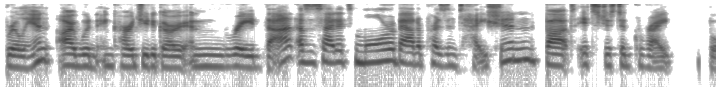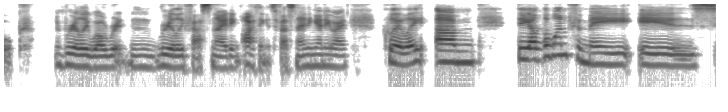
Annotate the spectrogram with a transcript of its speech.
brilliant. I would encourage you to go and read that. As I said, it's more about a presentation, but it's just a great book. Really well written, really fascinating. I think it's fascinating anyway, clearly. Um, the other one for me is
